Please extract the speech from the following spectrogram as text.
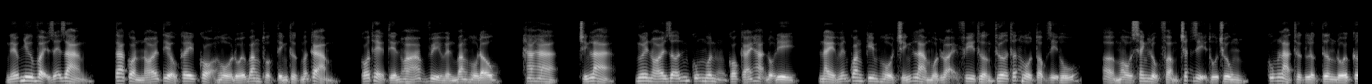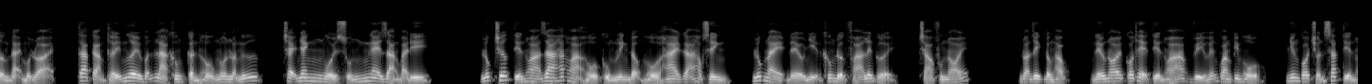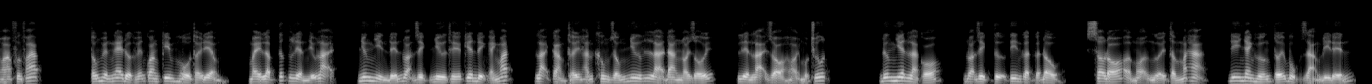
Nếu như vậy dễ dàng ta còn nói tiểu cây cọ hồ đối băng thuộc tính thực mất cảm, có thể tiến hóa vì huyền băng hồ đâu. Ha ha, chính là, ngươi nói dỡn cũng muốn có cái hạn độ đi. Này huyễn quang kim hồ chính là một loại phi thường thưa thất hồ tộc dị thú, ở màu xanh lục phẩm chất dị thú chung, cũng là thực lực tương đối cường đại một loại. Ta cảm thấy ngươi vẫn là không cần hồ ngôn loạn ngữ, chạy nhanh ngồi xuống nghe giảng bài đi. Lúc trước tiến hóa ra hắc hỏa hồ cùng linh động hồ hai gã học sinh, lúc này đều nhịn không được phá lên cười, chào phúng nói. Đoạn dịch đồng học, nếu nói có thể tiến hóa vì huyễn quang kim hồ, nhưng có chuẩn xác tiến hóa phương pháp. Tống huyền nghe được huyễn quang kim hồ thời điểm mày lập tức liền nhíu lại, nhưng nhìn đến đoạn dịch như thế kiên định ánh mắt, lại cảm thấy hắn không giống như là đang nói dối, liền lại dò hỏi một chút. Đương nhiên là có, đoạn dịch tự tin gật gật đầu, sau đó ở mọi người tầm mắt hạ, đi nhanh hướng tới bục giảng đi đến.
